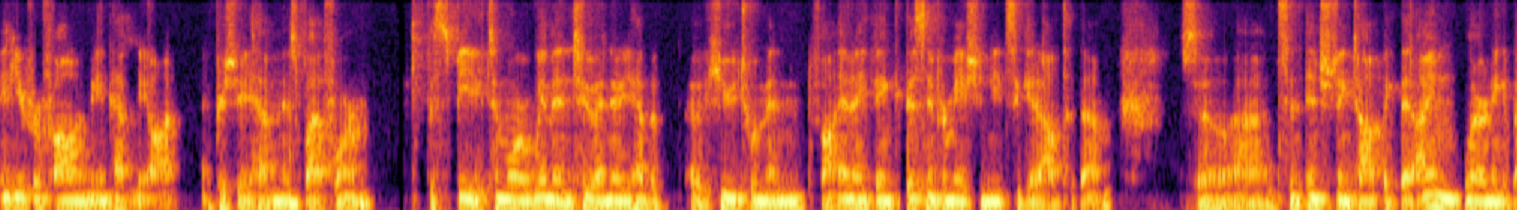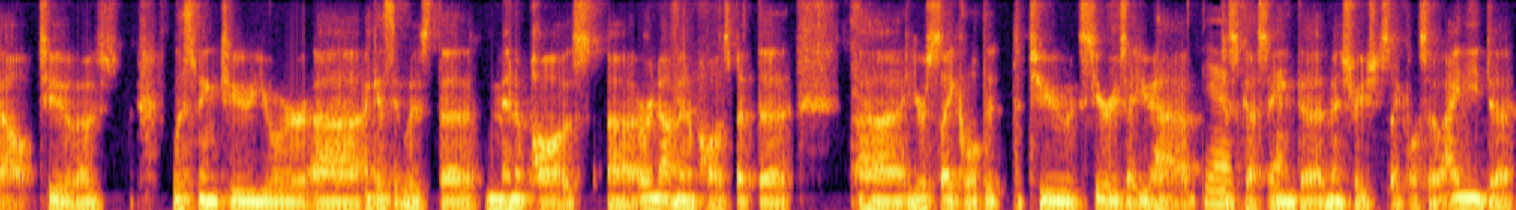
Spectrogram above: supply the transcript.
Thank you for following me and having me on. I appreciate you having this platform to speak to more women too. I know you have a, a huge women, and I think this information needs to get out to them. So uh, it's an interesting topic that I'm learning about too. I was listening to your, uh, I guess it was the menopause, uh, or not menopause, but the uh, your cycle, the, the two series that you have yes, discussing yeah. the menstruation cycle. So I need to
